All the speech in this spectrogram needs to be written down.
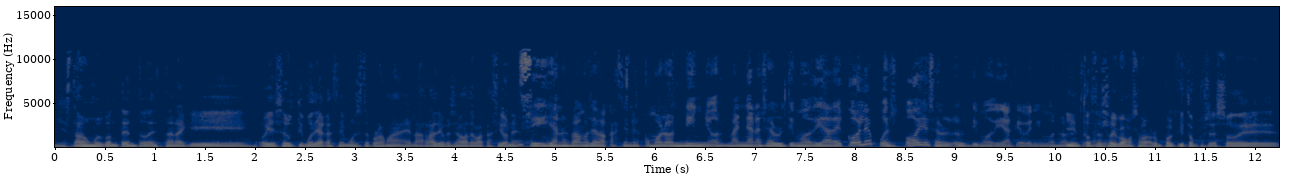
Y estamos muy contentos de estar aquí. Hoy es el último día que hacemos este programa en la radio, que se va de vacaciones. Sí, ya nos vamos de vacaciones como los niños. Mañana es el último día de cole, pues hoy es el último día que venimos. Y entonces hoy vamos a hablar un poquito, pues eso de,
